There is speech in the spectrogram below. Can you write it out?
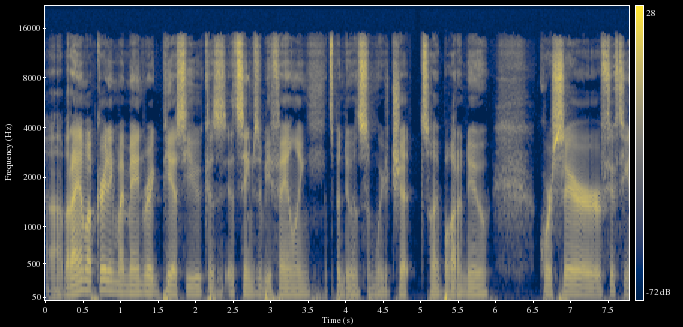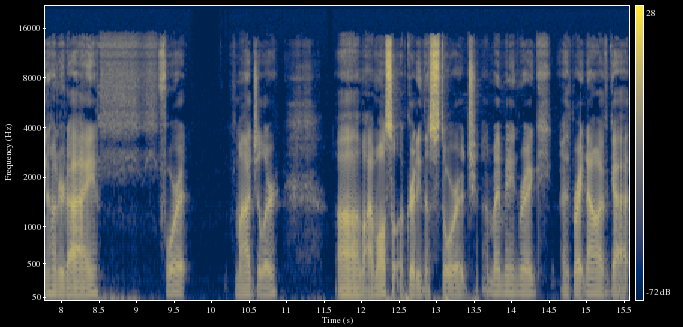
Uh, but I am upgrading my main rig PSU because it seems to be failing. It's been doing some weird shit, so I bought a new Corsair 1500i for it, modular. Um, I'm also upgrading the storage on my main rig. I, right now, I've got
